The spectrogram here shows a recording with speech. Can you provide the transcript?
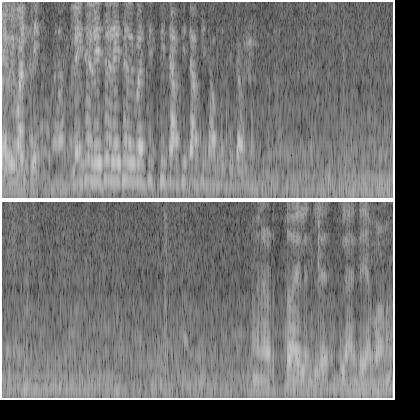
everyone sit later later later everyone sit sit down sit down sit down sit down അങ്ങനെ അടുത്ത ഐലൻഡിൽ ലാൻഡ് ചെയ്യാൻ പോകണം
